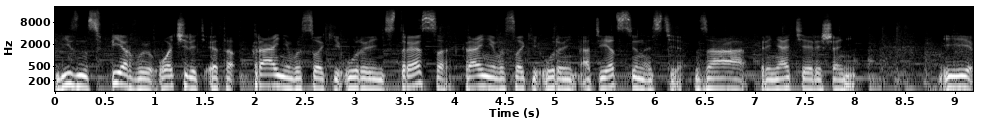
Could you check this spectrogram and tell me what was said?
Бизнес в первую очередь это крайне высокий уровень стресса, крайне высокий уровень ответственности за принятие решений. И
